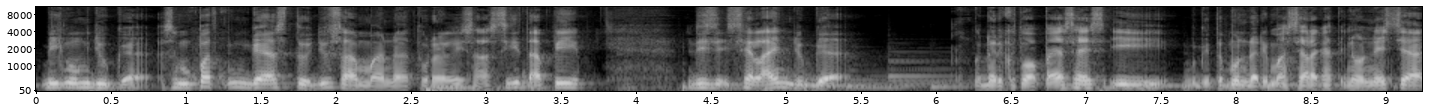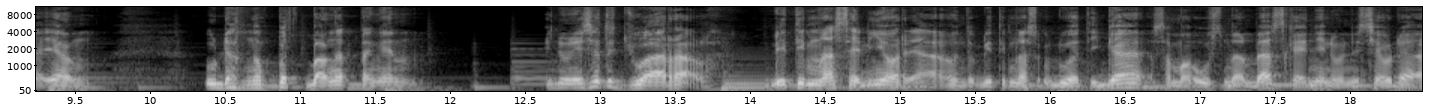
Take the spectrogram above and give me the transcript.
bingung juga. Sempat nggak setuju sama naturalisasi tapi di sisi lain juga dari ketua PSSI begitu pun dari masyarakat Indonesia yang udah ngebet banget pengen Indonesia tuh juara lah. Di timnas senior ya untuk di timnas U23 sama U19 kayaknya Indonesia udah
